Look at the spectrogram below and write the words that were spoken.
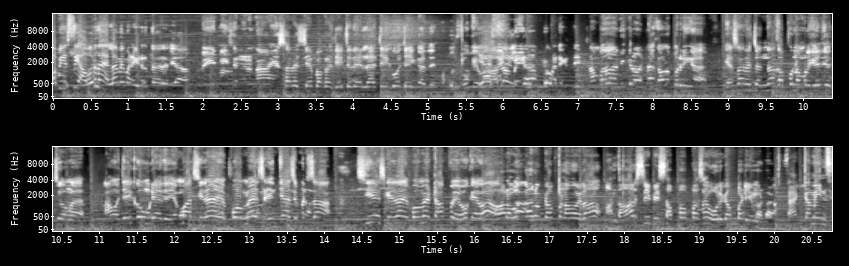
obviously அவர் தான் எல்லாமே பண்ணிட்டு இருந்தாரு. Yeah. மெயின் ரீசன் என்னன்னா எஸ்ஆர்எஸ் ஜெயப்பாக்கல ஜெயிச்சதே இல்ல ஜெயிக்கவும் ஜெயிக்காது. ஓகேவா அதான். நம்ம தான் நிக்கிறோம் என்ன கவலைப்படுறீங்க. எஸ்ஆர்எஸ் இருந்தா கப்பு நம்மளுக்கு எழுதி வச்சுக்கோங்க. அவங்க ஜெயிக்கவும் முடியாது. எம்ஆர்சில எப்பவுமே இந்தியா சிமெண்ட்ஸ் தான். சிஎஸ்கே தான் எப்பவுமே டாப் ஓகேவா வந்தாலும் கப் நமக்கு தான். அந்த ஆர்சிபி சப்ப பசங்க ஒரு கப் அடிக்க மாட்டாங்க. That means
